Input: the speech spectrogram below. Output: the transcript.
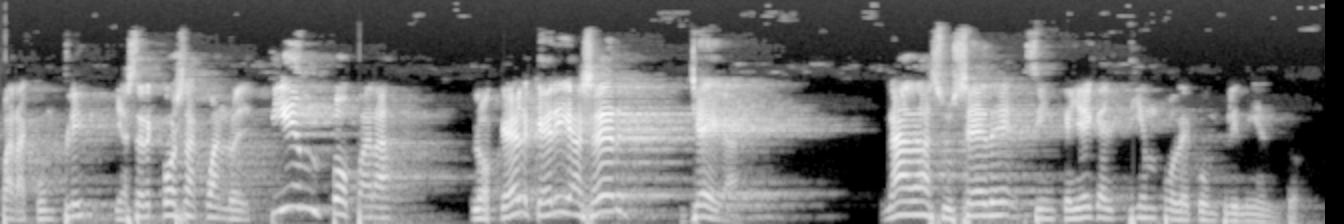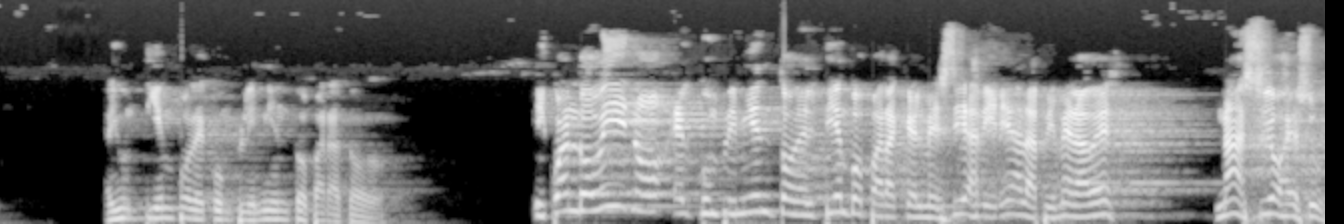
para cumplir y hacer cosas cuando el tiempo para lo que Él quería hacer llega. Nada sucede sin que llegue el tiempo de cumplimiento. Hay un tiempo de cumplimiento para todo. Y cuando vino el cumplimiento del tiempo para que el Mesías viniera la primera vez, nació Jesús.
